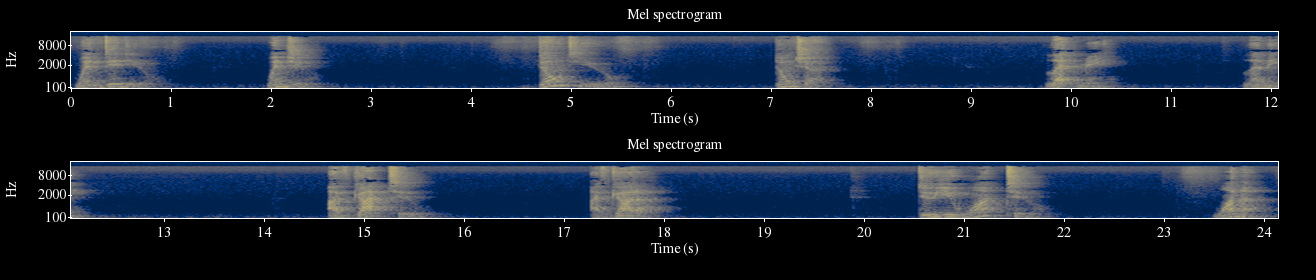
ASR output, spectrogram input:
When did you? When you? Don't you? Don't ya? Let me? Let me. I've got to. I've gotta. Do you want to? Wanna.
